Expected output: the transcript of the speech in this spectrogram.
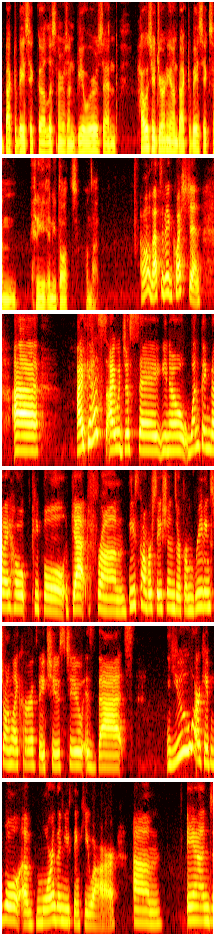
back to basic uh, listeners and viewers? And how is your journey on back to basics? And any any thoughts on that? Oh, that's a big question. Uh, I guess I would just say, you know, one thing that I hope people get from these conversations or from reading Strong Like Her, if they choose to, is that you are capable of more than you think you are. Um, and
